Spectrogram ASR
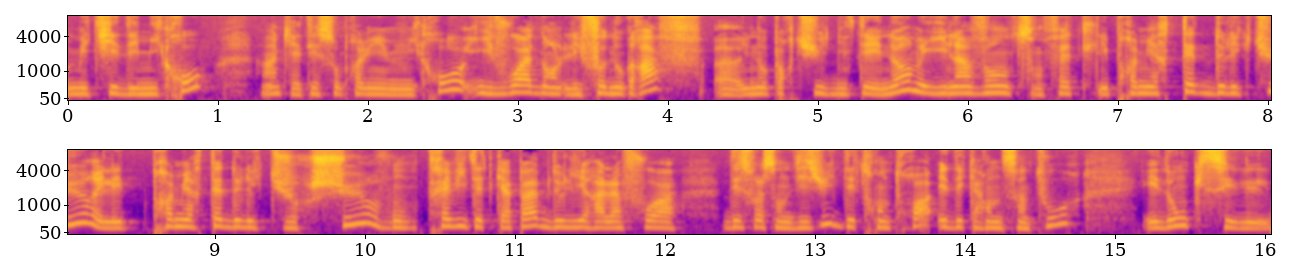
métier des micros, hein, qui a été son premier micro, il voit dans les phonographes euh, une opportunité énorme et il invente en fait les premières têtes de lecture. Et les premières têtes de lecture Shure vont très vite être capables de lire à la fois des 78, des 33 et des 45 tours. Et donc ces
